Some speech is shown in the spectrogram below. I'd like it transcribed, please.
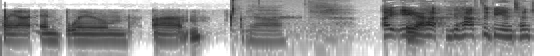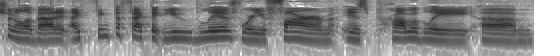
plant and bloom. Um, Yeah. I, you, Yeah. ha- you have to be intentional about it. I think the fact that you live where you farm is probably um,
